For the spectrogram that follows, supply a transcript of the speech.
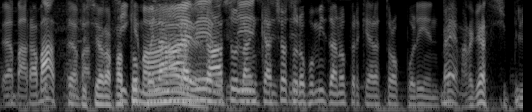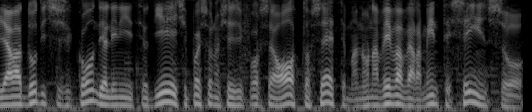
Rabat. Rabat, Che si era fatto che poi male. l'hanno Ah, è vero, cacciato, sì, l'hanno sì, cacciato sì. dopo Misano perché era troppo lento. Beh, ma ragazzi, ci pigliava 12 secondi all'inizio, 10, poi sono scesi forse a 8, 7, ma non aveva veramente senso.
